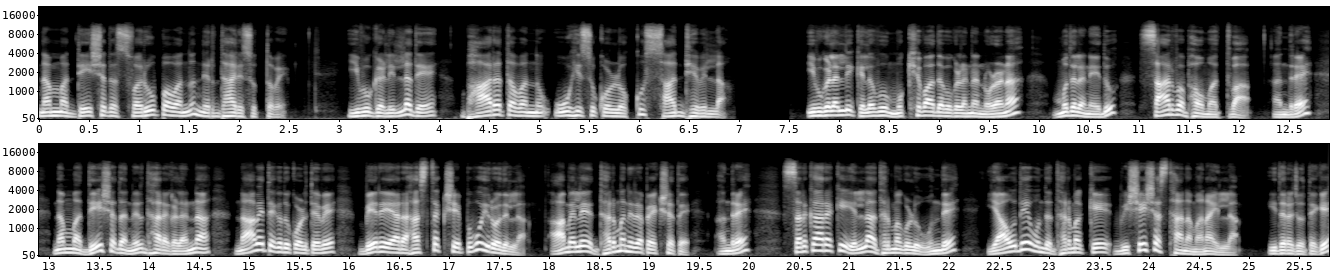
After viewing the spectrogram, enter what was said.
ನಮ್ಮ ದೇಶದ ಸ್ವರೂಪವನ್ನು ನಿರ್ಧರಿಸುತ್ತವೆ. ಇವುಗಳಿಲ್ಲದೆ ಭಾರತವನ್ನು ಊಹಿಸಿಕೊಳ್ಳೋಕ್ಕೂ ಸಾಧ್ಯವಿಲ್ಲ. ಇವುಗಳಲ್ಲಿ ಕೆಲವು ಮುಖ್ಯವಾದವುಗಳನ್ನು ನೋಡೋಣ. ಮೊದಲನೆಯದು ಸಾರ್ವಭೌಮತ್ವ. ಅಂದ್ರೆ ನಮ್ಮ ದೇಶದ ನಿರ್ಧಾರಗಳನ್ನು ನಾವೇ ತೆಗೆದುಕೊಳ್ತೇವೆ, ಬೇರೆ ಯಾರ ಹಸ್ತಕ್ಷೇಪವೂ ಇರೋದಿಲ್ಲ. ಆಮೇಲೆ ಧರ್ಮನಿರಪೇಕ್ಷತೆ. ಅಂದ್ರೆ ಸರ್ಕಾರಕ್ಕೆ ಎಲ್ಲಾ ಧರ್ಮಗಳು ಒಂದೇ, ಯಾವುದೇ ಒಂದು ಧರ್ಮಕ್ಕೆ ವಿಶೇಷ ಸ್ಥಾನಮಾನ ಇಲ್ಲ. ಇದರ ಜೊತೆಗೆ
